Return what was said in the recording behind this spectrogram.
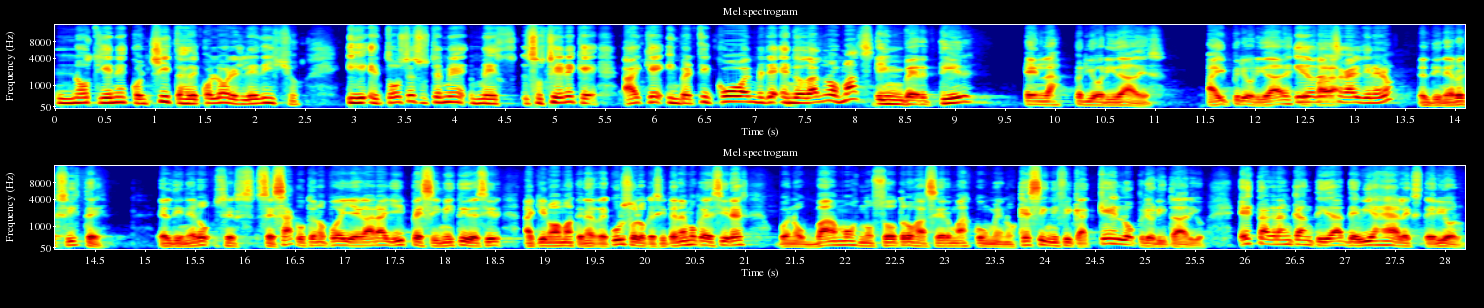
no tiene conchitas de colores, le he dicho. Y entonces usted me, sostiene que hay que invertir. ¿Cómo va a invertir? ¿Endeudándonos más? Invertir en las prioridades. Hay prioridades que ¿Y dónde va a sacar el dinero? El dinero existe el dinero se, saca. Usted no puede llegar allí pesimista y decir, aquí no vamos a tener recursos. Lo que sí tenemos que decir es, bueno, vamos nosotros a hacer más con menos. ¿Qué significa? ¿Qué es lo prioritario? Esta gran cantidad de viajes al exterior,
